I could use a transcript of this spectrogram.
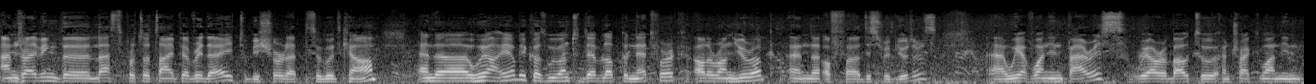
I'm driving the last prototype every day to be sure that it's a good car. And uh, we are here because we want to develop a network all around Europe and uh, of uh, distributors. Uh, we have one in Paris. We are about to contract one in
